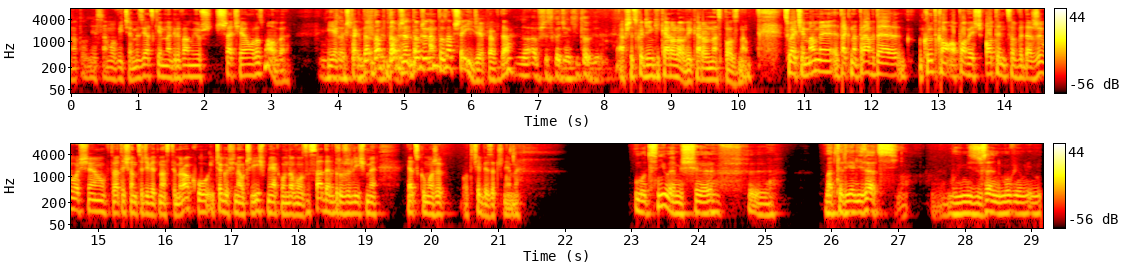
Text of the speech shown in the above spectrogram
No to niesamowicie. My z Jackiem nagrywamy już trzecią rozmowę. I jakoś tak do, do, dobrze, dobrze nam to zawsze idzie, prawda? No a wszystko dzięki tobie. A wszystko dzięki Karolowi. Karol nas poznał. Słuchajcie, mamy tak naprawdę krótką opowieść o tym, co wydarzyło się w 2019 roku i czego się nauczyliśmy, jaką nową zasadę wdrożyliśmy. Jacku, może od ciebie zaczniemy. Umocniłem się w y, materializacji. Mój mistrz Zen mówił mi,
